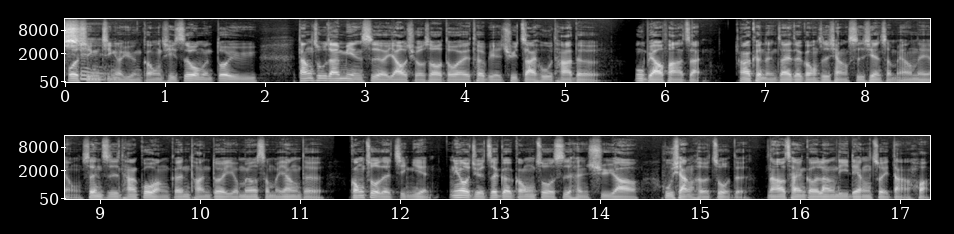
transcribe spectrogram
或新进的员工，其实我们对于当初在面试的要求的时候，都会特别去在乎他的目标发展，他可能在这公司想实现什么样内容，甚至他过往跟团队有没有什么样的工作的经验，因为我觉得这个工作是很需要。互相合作的，然后才能够让力量最大化。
